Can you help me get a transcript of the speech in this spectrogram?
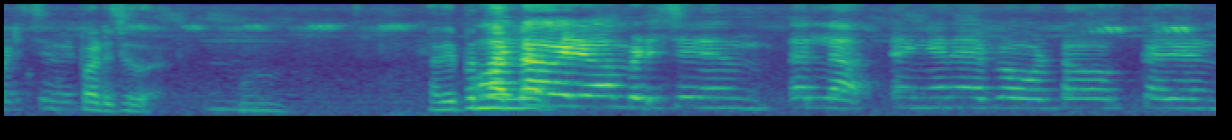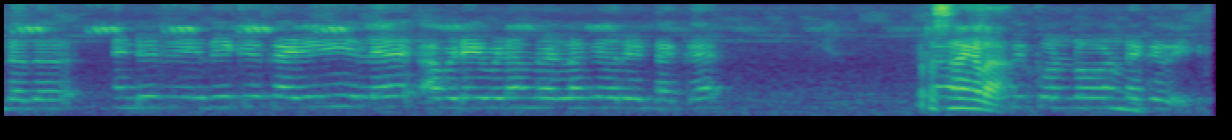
പഠിച്ചത് പഠിച്ചത്. അതിപ്പോ നല്ല കഴുകാൻ പഠിച്ചതും അല്ല എങ്ങനെയാ ഇപ്പൊ ഓട്ടോ കഴുകേണ്ടത്? എന്റെ ഒരു രീതിയൊക്കെ കഴുകിയില്ലേ അവിടെ ഇവിടെ വെള്ളം കയറിയിട്ടൊക്കെ പ്രശ്നങ്ങളാ. കൊണ്ടുപോകണ്ടൊക്കെ വരും.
